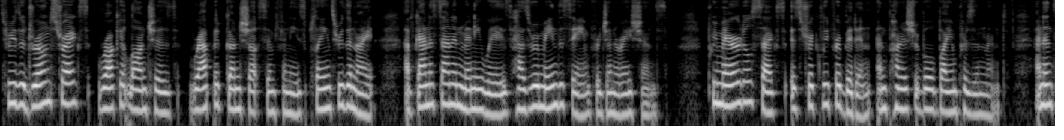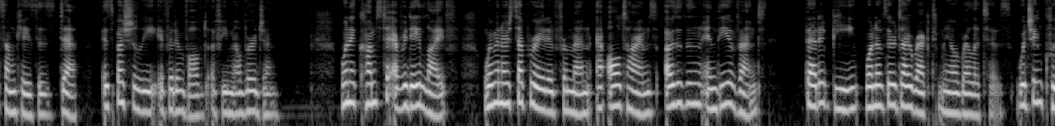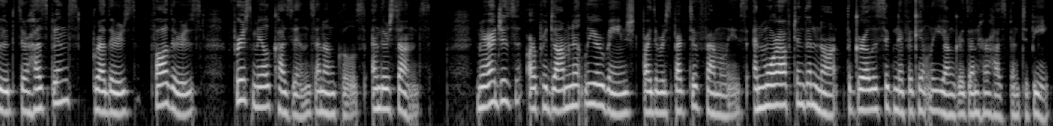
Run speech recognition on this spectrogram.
Through the drone strikes, rocket launches, rapid gunshot symphonies playing through the night, Afghanistan in many ways has remained the same for generations. Premarital sex is strictly forbidden and punishable by imprisonment, and in some cases, death, especially if it involved a female virgin. When it comes to everyday life, women are separated from men at all times other than in the event that it be one of their direct male relatives, which include their husbands, brothers, fathers, first male cousins and uncles, and their sons. Marriages are predominantly arranged by the respective families, and more often than not, the girl is significantly younger than her husband to be.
